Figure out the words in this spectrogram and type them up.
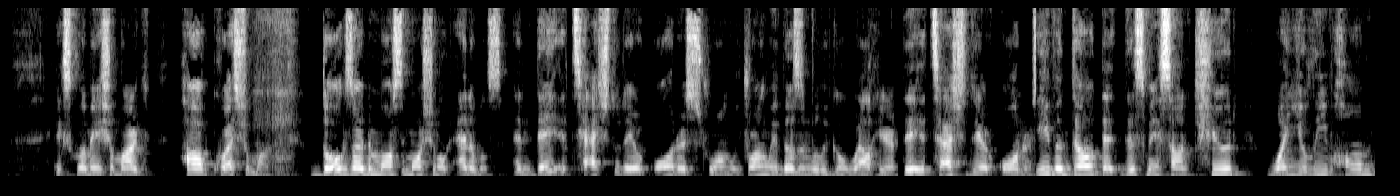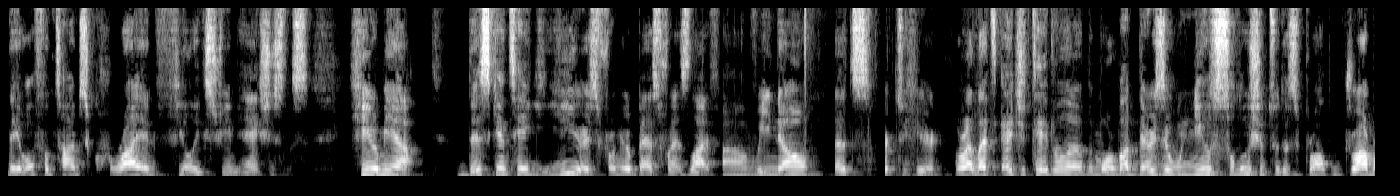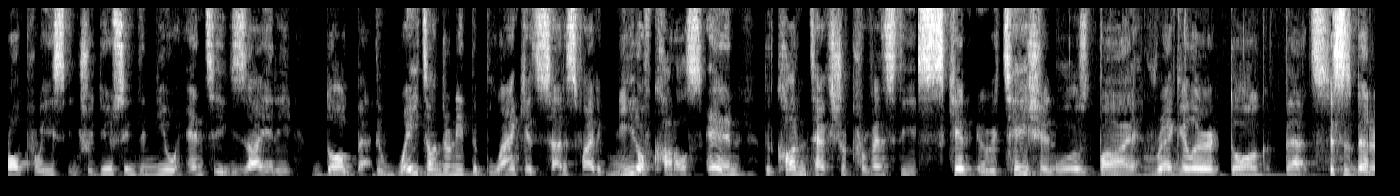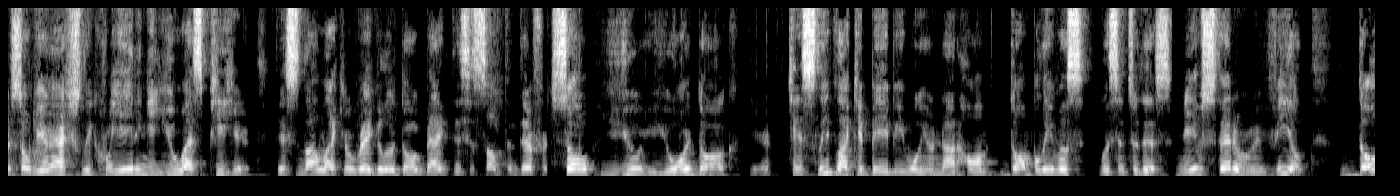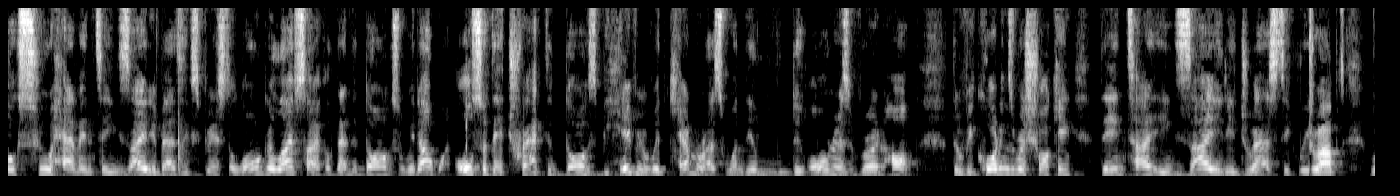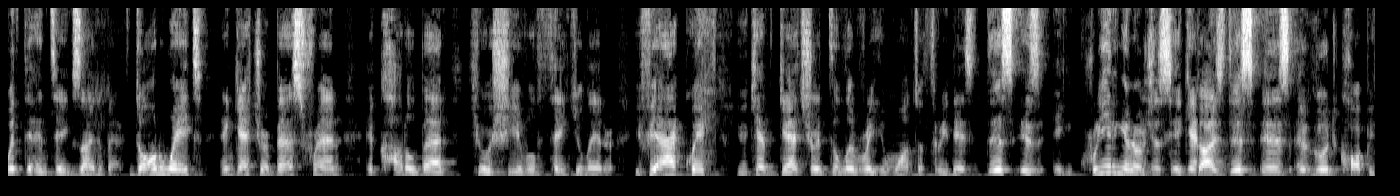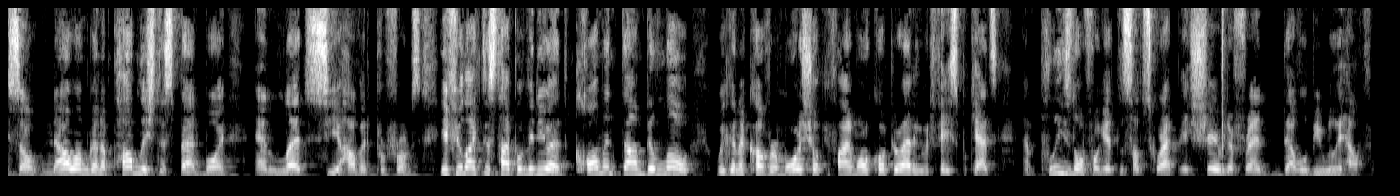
Exclamation mark how? Question mark. Dogs are the most emotional animals and they attach to their owners strongly. Strongly doesn't really go well here. They attach to their owners. Even though that this may sound cute, when you leave home, they oftentimes cry and feel extreme anxiousness. Hear me out. This can take years from your best friend's life. Uh, we know that's hard to hear. All right, let's agitate a little bit more. But there's a new solution to this problem. Drumroll, please. Introducing the new anti-anxiety dog bed. The weight underneath the blanket satisfies the need of cuddles, and the cotton texture prevents the skin irritation caused by regular dog beds. This is better. So we're actually creating a USP here. This is not like your regular dog bag. This is something different. So you, your dog here can sleep like a baby when you're not home. Don't believe us? Listen to this. New study revealed dogs who have anti-anxiety beds experienced a longer life cycle than the dogs without one. Also, they tracked the dog's behavior with cameras when the, the owners weren't home. The recordings were shocking. The entire anxiety drastically dropped with the anti-anxiety bed. Don't wait and get your best friend a cuddle bed. He or she will thank you later. If you act quick, you can get your delivery in one to three days. This is a, creating an urgency again. Guys, this is a good copy. So now I'm to publish this bad boy and let's see how it performs. If you like this type of video, and comment down below. We're to cover more Shopify, more copywriting with Facebook ads. And please don't forget to subscribe and share with a friend. That will be really helpful.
